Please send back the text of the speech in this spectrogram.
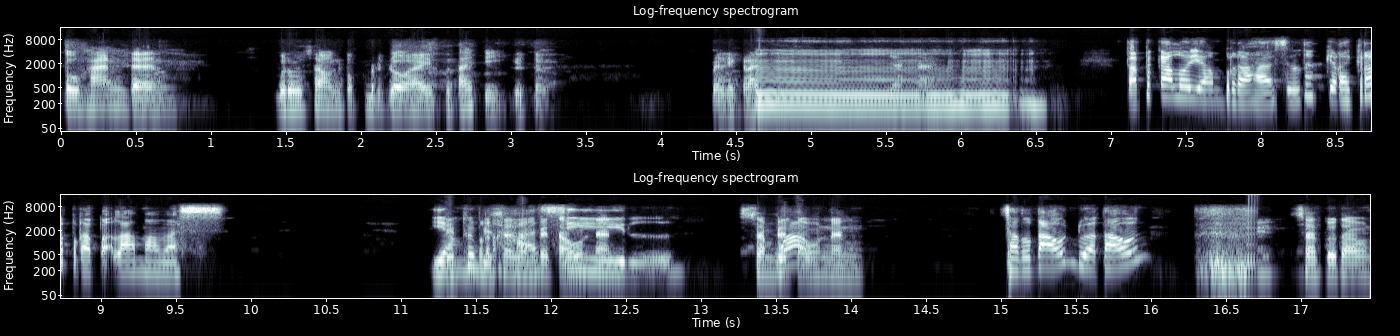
Tuhan dan berusaha untuk berdoa itu tadi gitu balik lagi hmm. ya kan tapi kalau yang berhasil tuh kira-kira berapa lama mas yang itu bisa berhasil. sampai tahunan sampai wow. tahunan satu tahun dua tahun satu tahun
